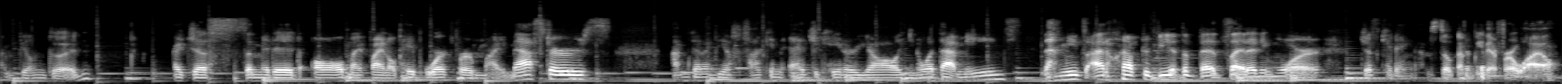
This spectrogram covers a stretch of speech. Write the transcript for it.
I'm feeling good. I just submitted all my final paperwork for my master's. I'm gonna be a fucking educator, y'all. You know what that means? That means I don't have to be at the bedside anymore. Just kidding. I'm still gonna be there for a while.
